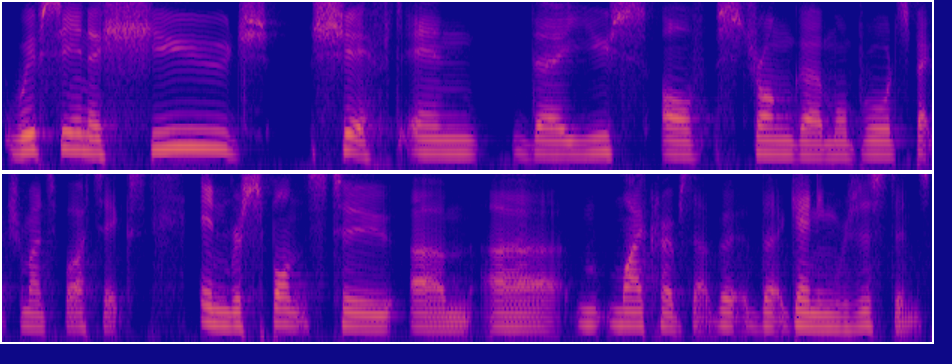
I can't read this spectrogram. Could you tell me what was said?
We've seen a huge shift in the use of stronger, more broad spectrum antibiotics in response to um, uh, microbes that, that are gaining resistance.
